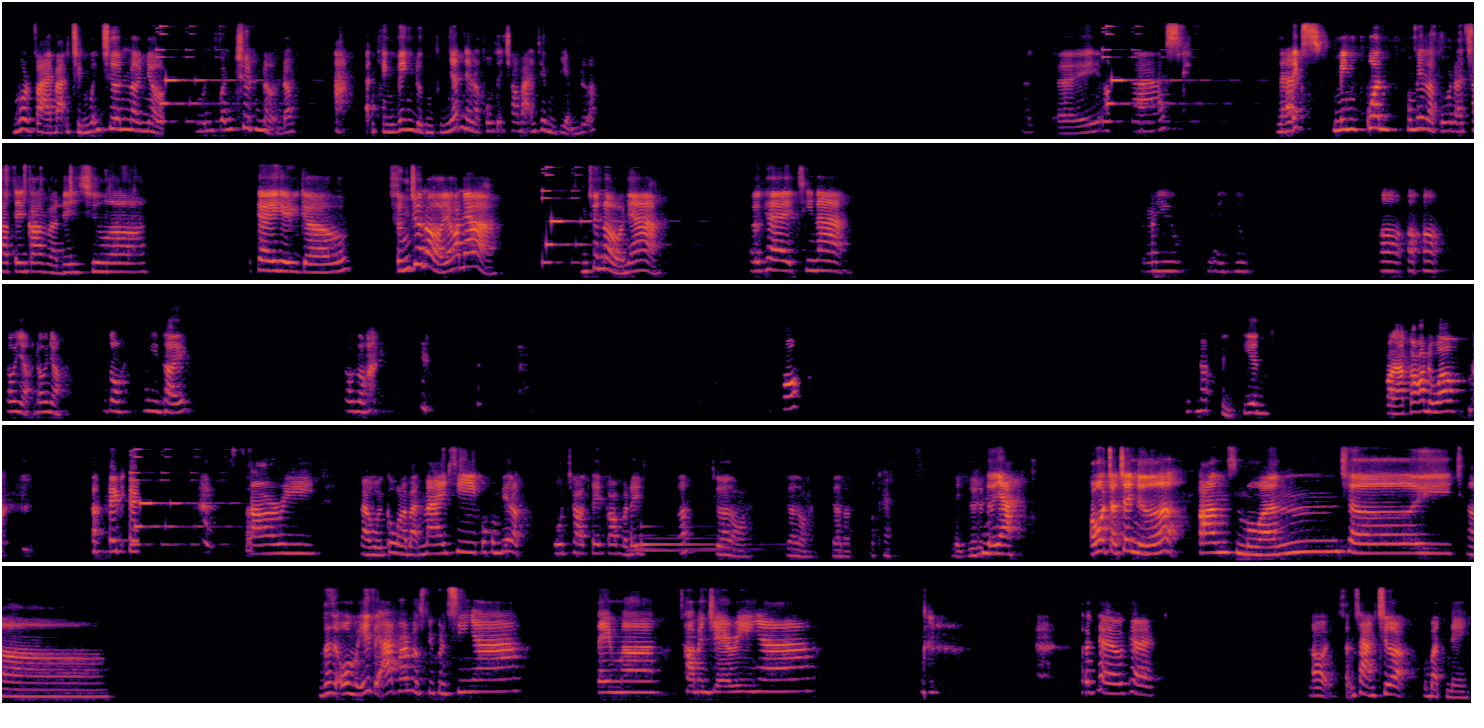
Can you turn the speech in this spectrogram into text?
Một vài bạn chính vẫn chưa nở nhở, vẫn vẫn chưa nở đâu. À, bạn Thành Vinh đứng thứ nhất nên là cô sẽ cho bạn thêm một điểm nữa. Cái task. Next, Minh Quân. Không biết là cô đã cho tên con vào đây chưa? Okay, here you go. Trứng chưa nở nha con nha. Trứng chưa nở nha. Okay, Tina. Where are you? Where are you? Ờ, ờ, ờ. Đâu nhở, Đâu nhở, Rồi, không nhìn thấy. Đâu rồi? Ô nắp mắt thủy tiên. Còn là con đúng không? okay. Sorry. Và cuối cùng là bạn Mai Chi. Cô không biết là cô cho tên con vào đây nữa. Chưa rồi. Chưa rồi. Chưa rồi. Ok. Để dưới nữa nha. Có một trò chơi nữa. Con muốn chơi trò... Chúng ta sẽ ôm một ít về adverb frequency nha. Xem uh, Tom and Jerry nha. ok, ok. Rồi, sẵn sàng chưa? Cô bật nè.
